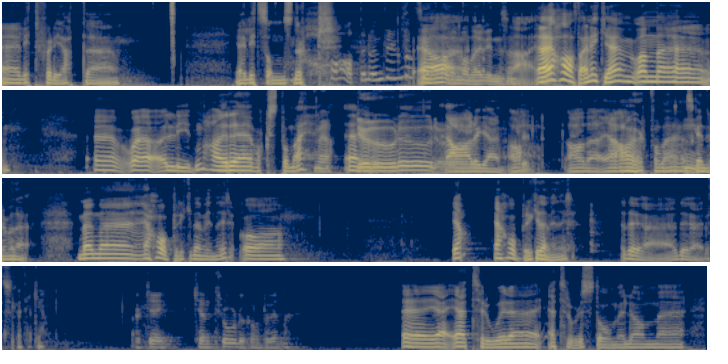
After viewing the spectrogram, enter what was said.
Eh, litt fordi at eh, jeg er litt sånn snurt. Hater den filmen. Ja. Manuel Nei, jeg hater den ikke, men eh, eh, lyden har eh, vokst på meg. Ja. Eh, Du, du, du. Ja, er du gæren? Ah, ah, det, jeg har hørt på det, jeg skal Mm. innrømme det. Men eh, jeg håper ikke den vinner, og Ja, jeg håper ikke den vinner. Det gjør jeg, det gjør jeg rett og slett ikke. Ok, Hvem tror du kommer til å vinne? Eh, jeg, jeg, tror, jeg tror det står mellom eh,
